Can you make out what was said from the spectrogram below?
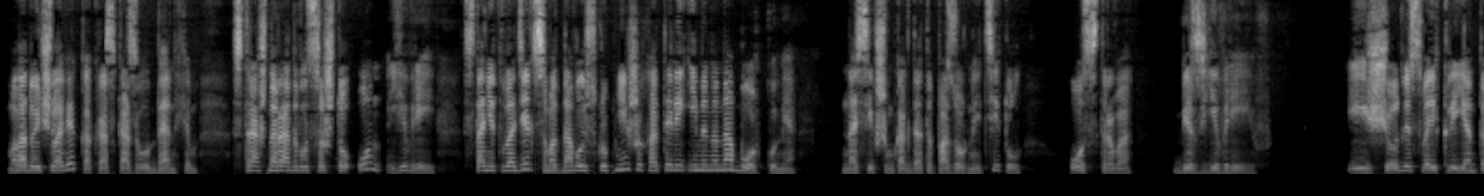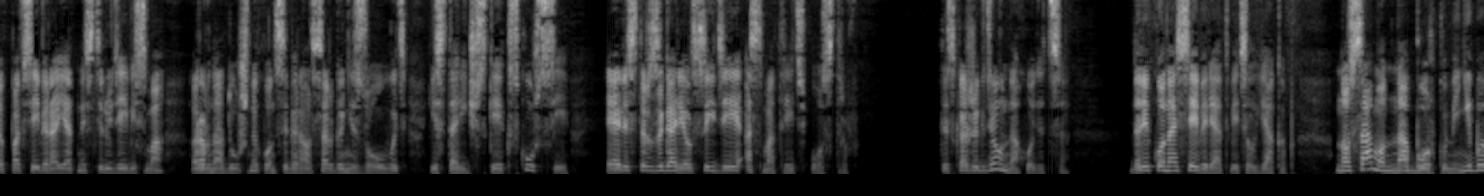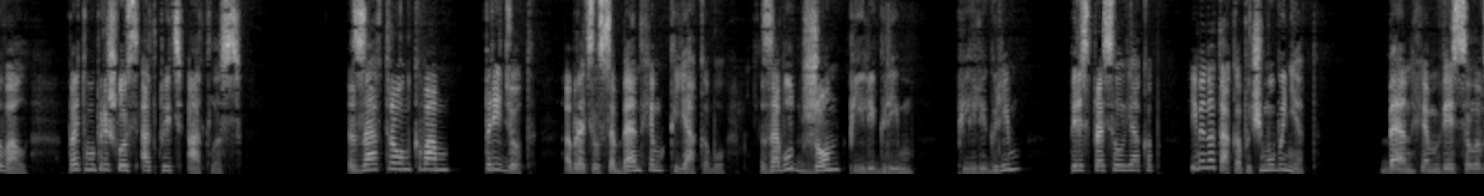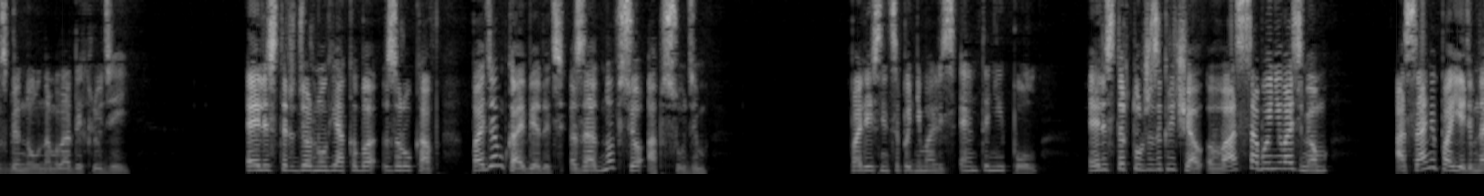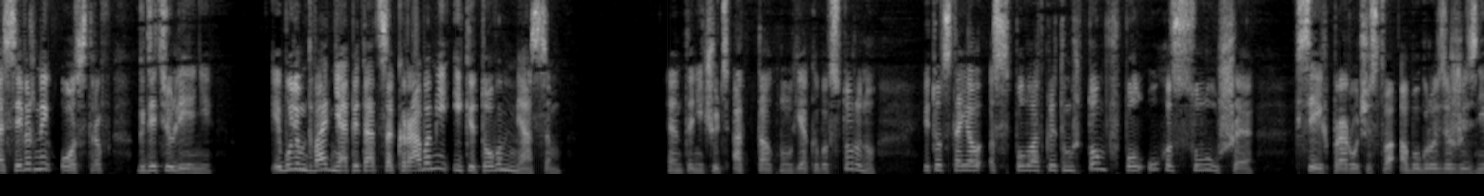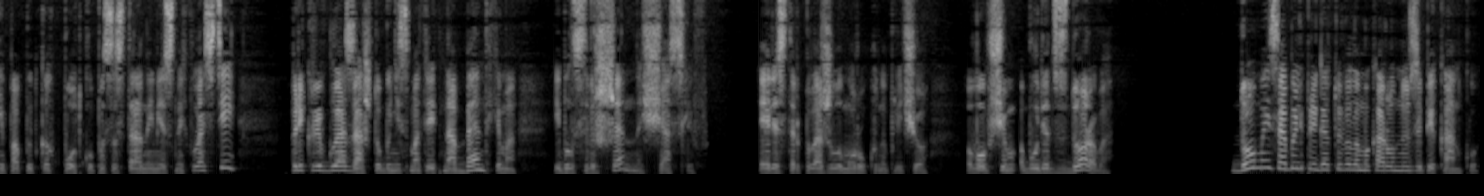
Молодой человек, как рассказывал Бенхем, страшно радовался, что он, еврей, станет владельцем одного из крупнейших отелей именно на Боркуме, носившим когда-то позорный титул «Острова без евреев». И еще для своих клиентов, по всей вероятности, людей весьма равнодушных, он собирался организовывать исторические экскурсии — Элистер загорелся идеей осмотреть остров. — Ты скажи, где он находится? — Далеко на севере, — ответил Якоб. Но сам он на Боркуме не бывал, поэтому пришлось открыть атлас. — Завтра он к вам придет, — обратился Бенхем к Якобу. — Зовут Джон Пилигрим. — Пилигрим? — переспросил Якоб. — Именно так, а почему бы нет? Бенхем весело взглянул на молодых людей. Элистер дернул Якоба за рукав — Пойдем-ка обедать, заодно все обсудим. По лестнице поднимались Энтони и Пол. Элистер тут же закричал «Вас с собой не возьмем, а сами поедем на Северный остров, где тюлени, и будем два дня питаться крабами и китовым мясом». Энтони чуть оттолкнул якобы в сторону, и тот стоял с полуоткрытым ртом в полуха, слушая все их пророчества об угрозе жизни и попытках подкупа со стороны местных властей — прикрыв глаза, чтобы не смотреть на Бентхема, и был совершенно счастлив. Элистер положил ему руку на плечо. «В общем, будет здорово». Дома Изабель приготовила макаронную запеканку.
